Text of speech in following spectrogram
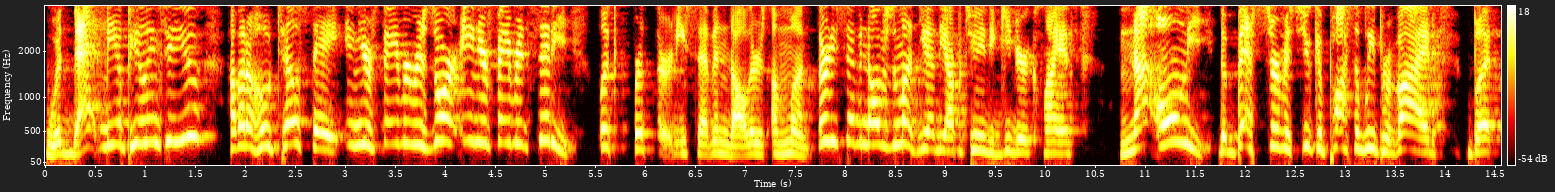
Would that be appealing to you? How about a hotel stay in your favorite resort in your favorite city? Look, for $37 a month, $37 a month, you have the opportunity to give your clients not only the best service you could possibly provide, but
